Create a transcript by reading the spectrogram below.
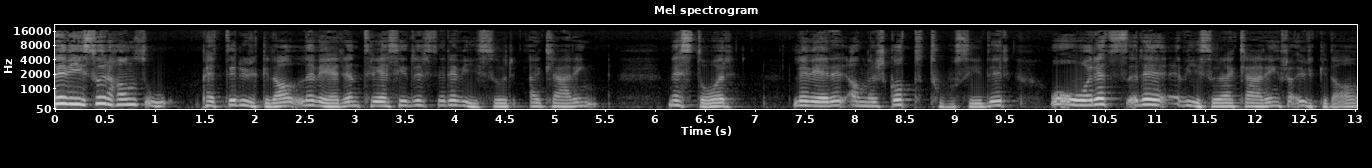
Revisor Hans O. Petter Urkedal leverer en tresiders revisorerklæring. Neste år leverer Anders Godt to sider, og årets revisorerklæring fra Urkedal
